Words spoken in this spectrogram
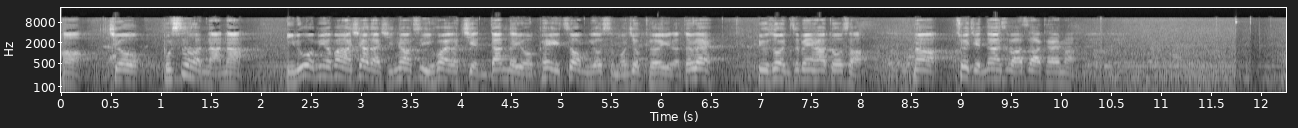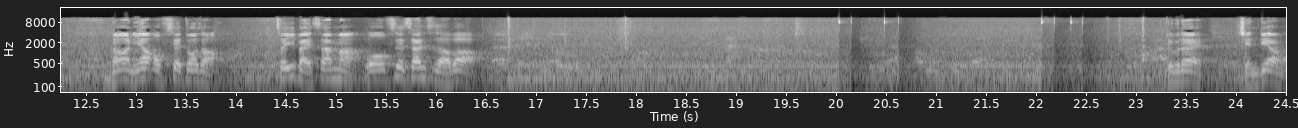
好，就不是很难呐。你如果没有办法下载型号，自己画一个简单的有配重有什么就可以了，对不对？比如说你这边要多少？那最简单的是把它炸开嘛，然后你要 offset 多少？这一百三嘛，我 offset 三十好不好？对不对？减掉嘛。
